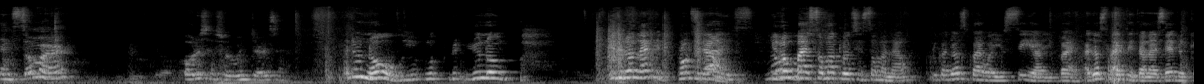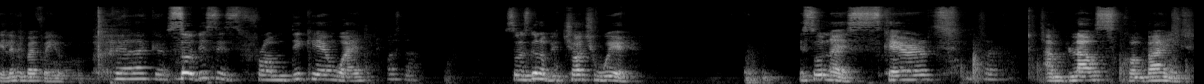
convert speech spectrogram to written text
In summer. Oh, this is for winter, isn't it? I don't know. You, you know, if you don't like it, prompt it down. No. You don't buy summer clothes in summer now. You can just buy what you see and you buy. I just liked it and I said, okay, let me buy for you. Yeah, I like it. So this is from DKNY. What's that? So it's going to be church wear. It's so nice. Skirt and blouse combined.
